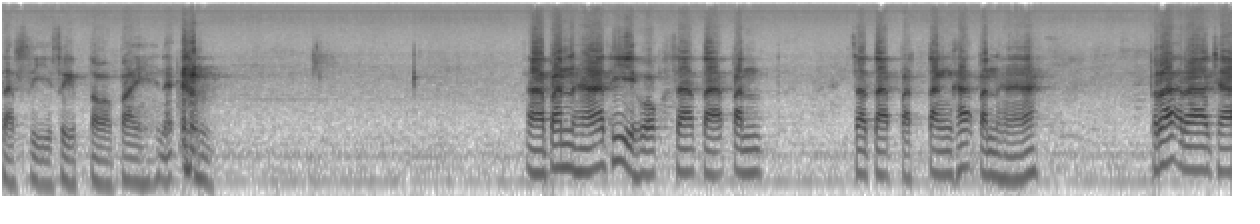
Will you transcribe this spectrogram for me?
สัจสี่สืบต่อไปนะปัญหาที่หกสตะปันสตะปัตตังคะปัญหา พระราชา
